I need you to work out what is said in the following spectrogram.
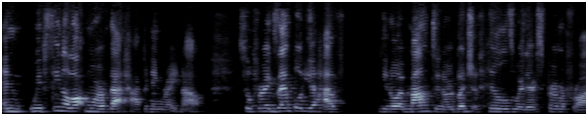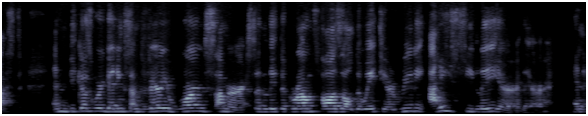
And we've seen a lot more of that happening right now. So for example, you have, you know, a mountain or a bunch of hills where there's permafrost. And because we're getting some very warm summer, suddenly the ground thaws all the way to a really icy layer there. And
